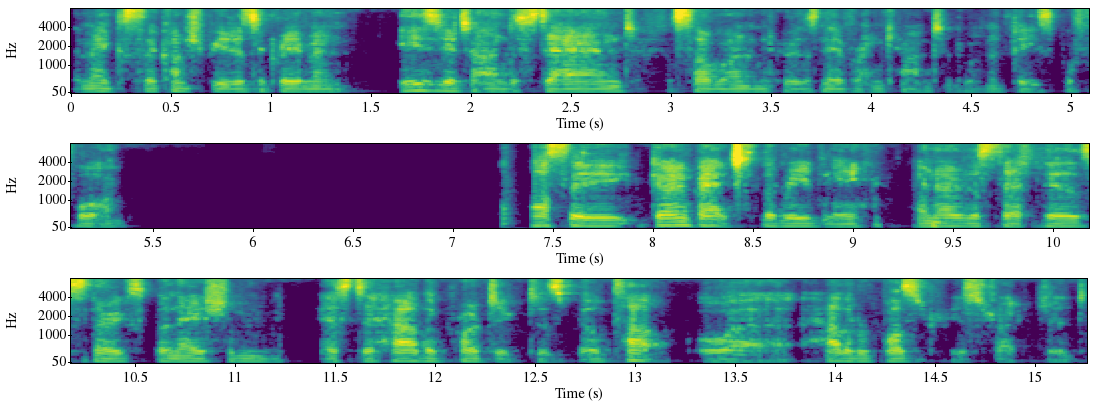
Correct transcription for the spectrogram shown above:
that makes the contributors agreement easier to understand for someone who has never encountered one of these before. Lastly, going back to the README, I noticed that there's no explanation as to how the project is built up or how the repository is structured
